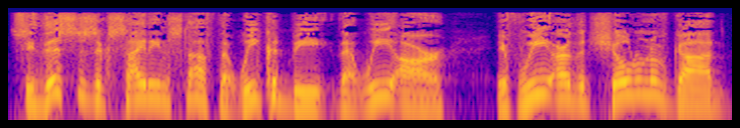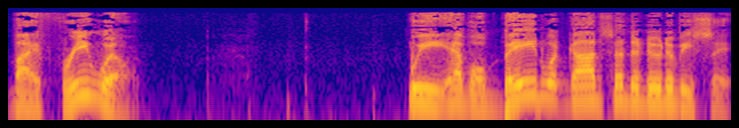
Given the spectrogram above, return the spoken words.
See, this is exciting stuff that we could be, that we are, if we are the children of God by free will, we have obeyed what God said to do to be saved.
